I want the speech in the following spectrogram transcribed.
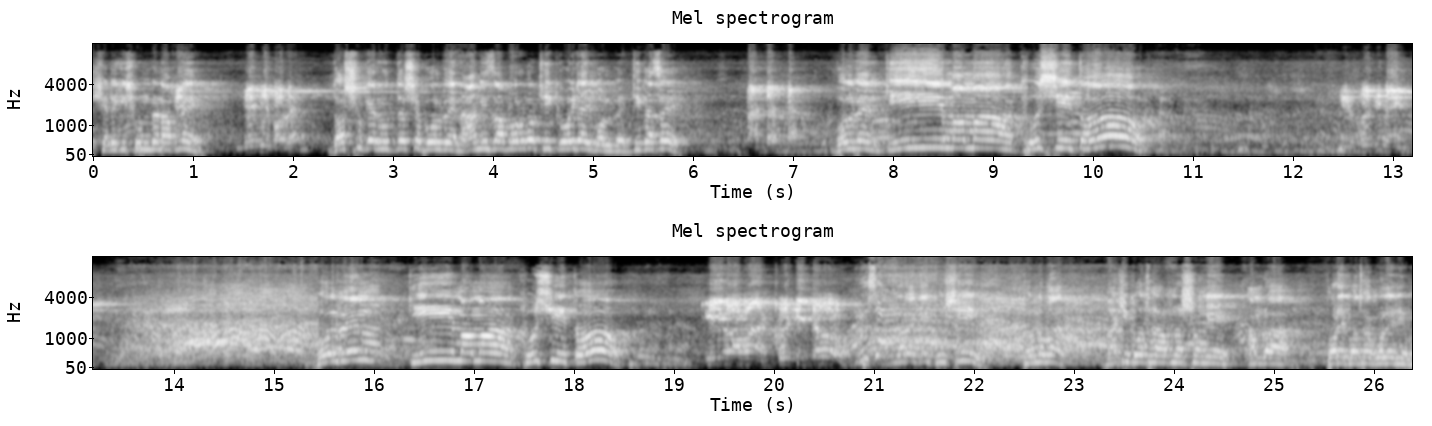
সেটা কি শুনবেন আপনি? দর্শকের উদ্দেশ্যে বলবেন আমি যা বলব ঠিক ওইটাই বলবেন ঠিক আছে? আচ্ছা আচ্ছা। বলবেন কি মামা খুশি তো? বলবেন কি মামা খুশি তো? আপনারা কি খুশি? ধন্যবাদ। বাকি কথা আপনার সঙ্গে আমরা পরে কথা বলে নেব।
